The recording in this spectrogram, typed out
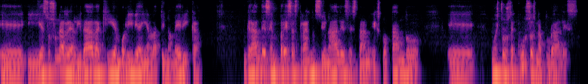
y eso es una realidad aquí en Bolivia y en Latinoamérica. Grandes empresas transnacionales están explotando nuestros recursos naturales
